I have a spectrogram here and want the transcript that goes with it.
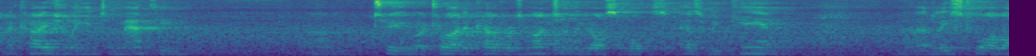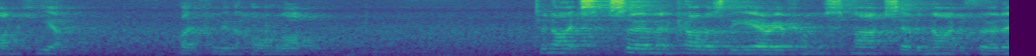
and occasionally into Matthew um, to uh, try to cover as much of the Gospels as we can, uh, at least while I'm here. Hopefully, the whole lot. Tonight's sermon covers the area from Mark 7 9 to 13,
